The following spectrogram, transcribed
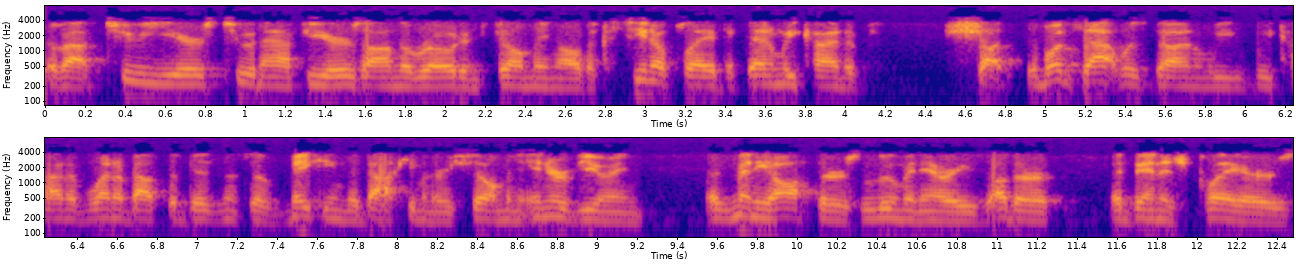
about two years, two and a half years on the road and filming all the casino play. But then we kind of shut. Once that was done, we we kind of went about the business of making the documentary film and interviewing as many authors, luminaries, other advantage players,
